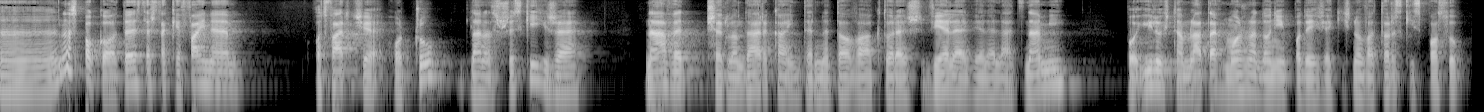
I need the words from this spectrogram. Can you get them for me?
E, no spoko, to jest też takie fajne otwarcie oczu dla nas wszystkich, że nawet przeglądarka internetowa, która już wiele, wiele lat z nami, po iluś tam latach można do niej podejść w jakiś nowatorski sposób,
